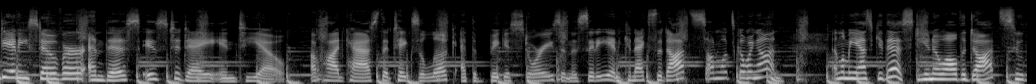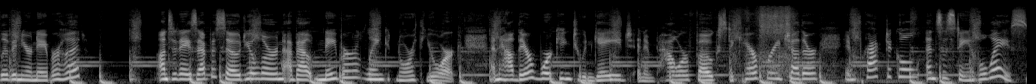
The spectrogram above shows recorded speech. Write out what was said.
Dani Stover, and this is Today in TO, a podcast that takes a look at the biggest stories in the city and connects the dots on what's going on. And let me ask you this do you know all the dots who live in your neighborhood? On today's episode, you'll learn about NeighborLink North York and how they're working to engage and empower folks to care for each other in practical and sustainable ways.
